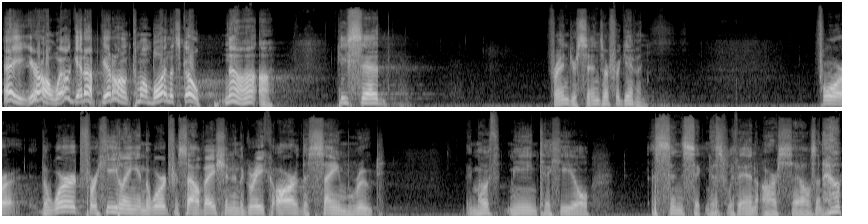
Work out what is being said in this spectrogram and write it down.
hey, you're all well, get up, get on, come on, boy, let's go. No, uh uh-uh. uh He said, friend, your sins are forgiven. For the word for healing and the word for salvation in the Greek are the same root. They both mean to heal a sin sickness within ourselves. And how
